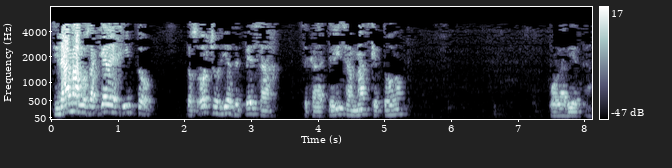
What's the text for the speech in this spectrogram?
si nada más los saqué de Egipto, los ocho días de Pesach se caracterizan más que todo por la dieta.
